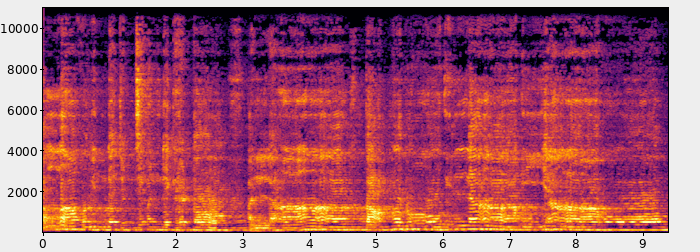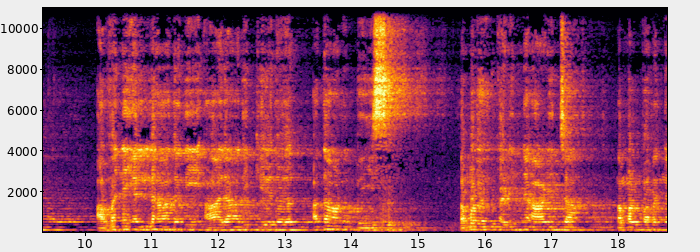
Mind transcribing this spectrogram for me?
അള്ളാഹുവിന്റെ ജഡ്ജ്മെന്റ് കേട്ടോ. അല്ല അവനെയല്ലാതെ നീ ആരാധിക്കരുത്? അതാണ് ബേസ് നമ്മൾ കഴിഞ്ഞ ആഴ്ച നമ്മൾ പറഞ്ഞ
